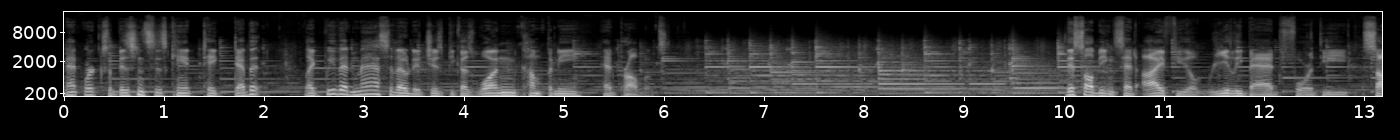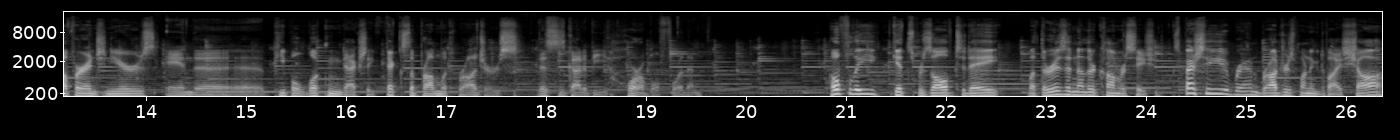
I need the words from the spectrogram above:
network so businesses can't take debit. Like we've had massive outages because one company had problems. This all being said, I feel really bad for the software engineers and the uh, people looking to actually fix the problem with Rogers. This has got to be horrible for them. Hopefully, gets resolved today, but there is another conversation, especially around Rogers wanting to buy Shaw.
